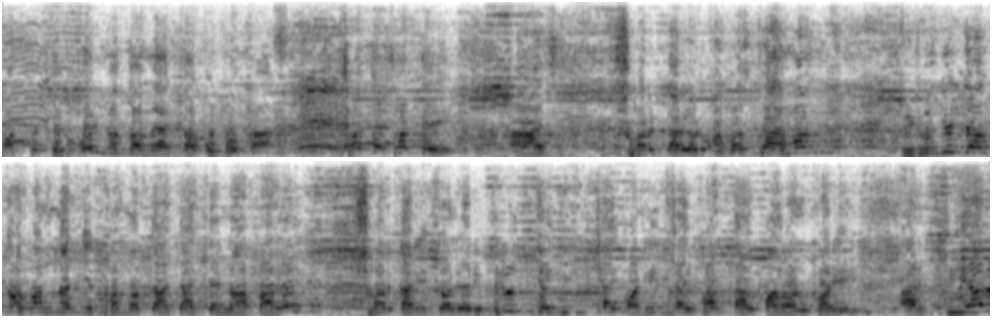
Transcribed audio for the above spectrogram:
পদ্ধতির অন্যতম একটা উপকার। সাথে সাথে আজ সরকারের অবস্থা এমন, বিরোধী দল যখন নাকি ক্ষমতা যাইতে না পারে, সরকারি দলের বিরুদ্ধে ইচ্ছায় অনিচ্ছায় হরতাল পালন করে। আর পিয়ার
